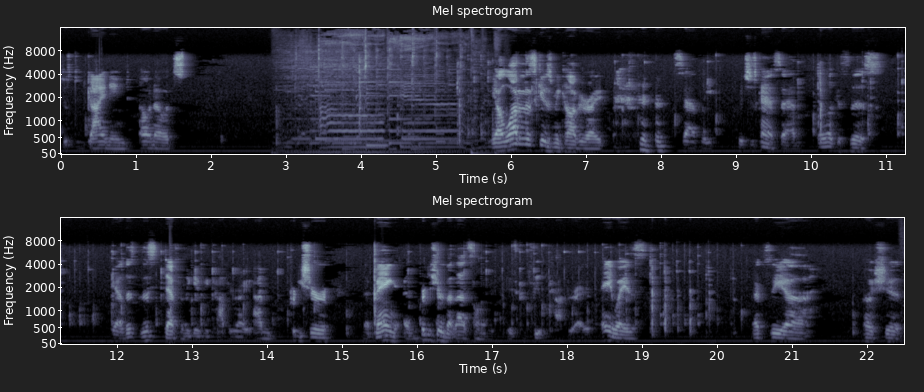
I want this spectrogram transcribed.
Just a guy named. Oh no, it's. Yeah, a lot of this gives me copyright. Sadly, which is kind of sad. Hey, look, it's this. Yeah, this this definitely gave me copyright. I'm pretty sure that Bang. I'm pretty sure that that song is completely copyrighted. Anyways, that's the. uh... Oh shit.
